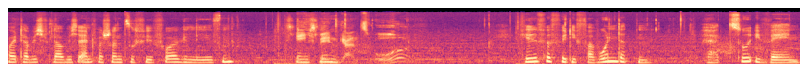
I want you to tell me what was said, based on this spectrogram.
Heute habe ich, glaube ich, einfach schon zu viel vorgelesen. Ich, ich bin ganz Ohr. Hilfe für die Verwundeten. Hört zu, Yvain.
